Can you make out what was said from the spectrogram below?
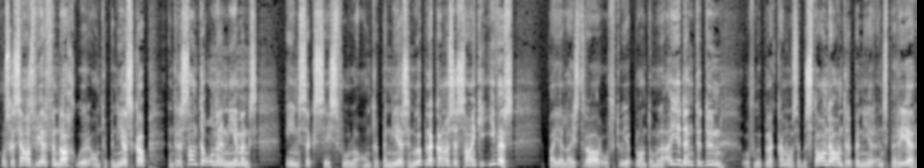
Ons gesels weer vandag oor entrepreneurskap, interessante ondernemings en suksesvolle entrepreneurs en hopelik kan ons 'n saadjie iewers by 'n luisteraar of twee plant om hulle eie ding te doen of hopelik kan ons 'n bestaande entrepreneur inspireer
